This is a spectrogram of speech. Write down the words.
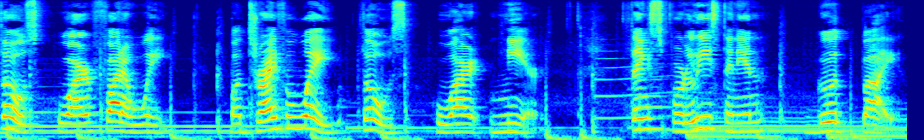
those who are far away, but drive away those who are near. Thanks for listening. Goodbye.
